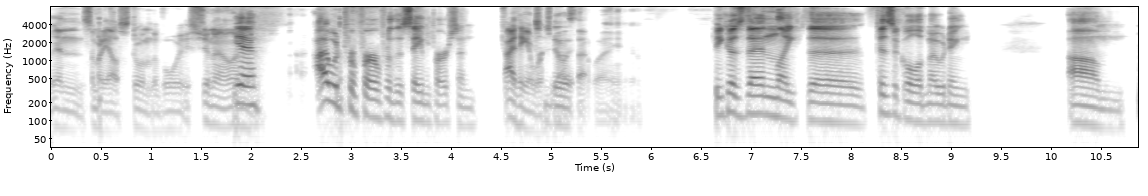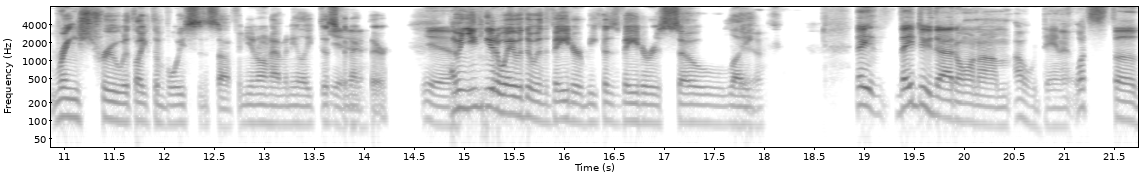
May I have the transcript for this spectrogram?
and somebody else doing the voice. You know? and Yeah, I would prefer for the same person I think it works best it. that way. because then like the physical emoting um rings true with like the voice and stuff and you don't have any like disconnect there. Yeah. I mean, you can get away with it with Vader because Vader is so like Yeah. They they do that on um oh damn it what's the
